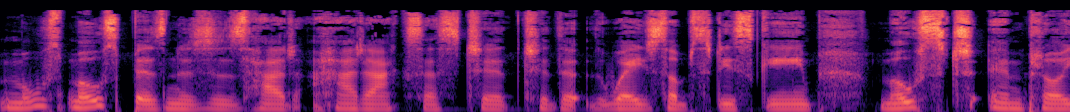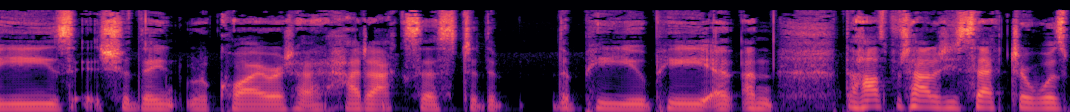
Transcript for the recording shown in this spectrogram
most most businesses had had access to, to the wage subsidy scheme. Most employees, should they require it, had access to the, the PUP. And, and the hospitality sector was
